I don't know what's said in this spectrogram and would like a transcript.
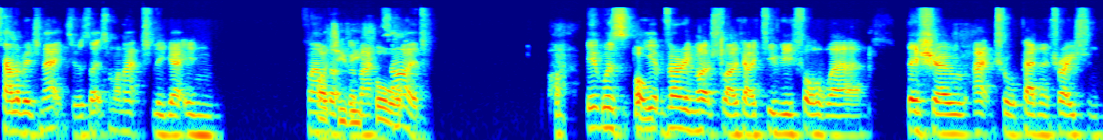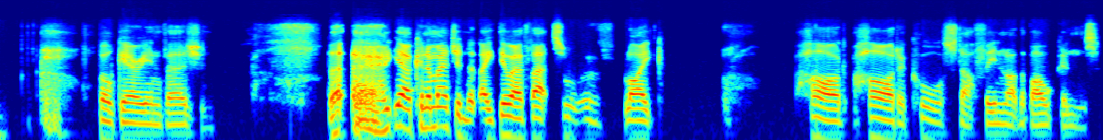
television X. It was like someone actually getting plowed up the ITV4. backside. It was Oh. yeah, very much like ITV4, where they show actual penetration. Bulgarian version. But yeah, I can imagine that they do have that sort of like hard, harder core stuff in like the Balkans.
